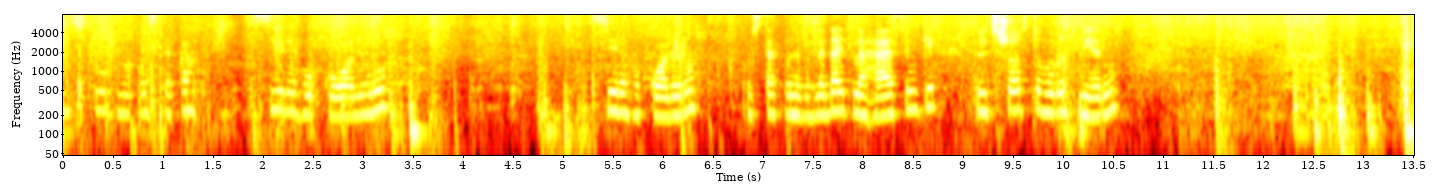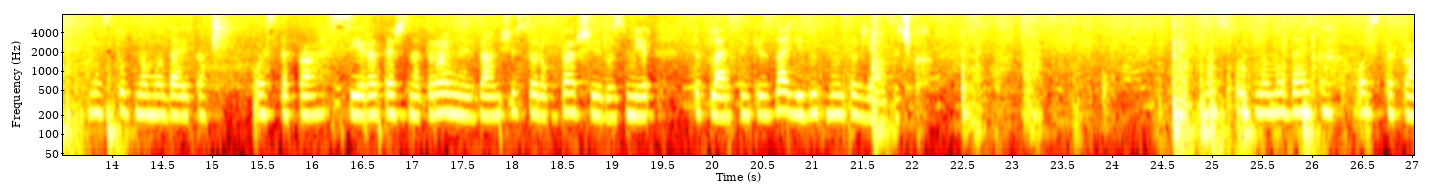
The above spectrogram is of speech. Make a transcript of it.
Наступна ось така сірого кольору. Сірого кольору. Ось так вони виглядають легесенькі, 36 розміру. Наступна моделька ось така сіра, теж з натуральної замші, 41 розмір, теплесенькі. Ззаді йдуть на зав'язочках. Наступна моделька ось така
